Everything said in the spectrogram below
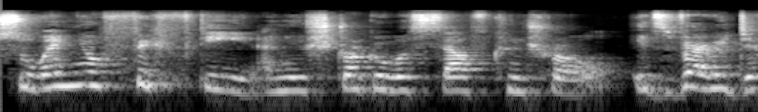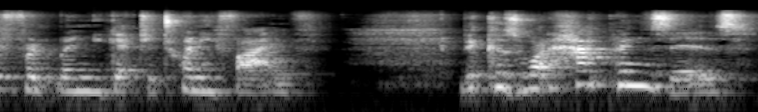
So when you're 15 and you struggle with self control, it's very different when you get to 25. Because what happens is,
